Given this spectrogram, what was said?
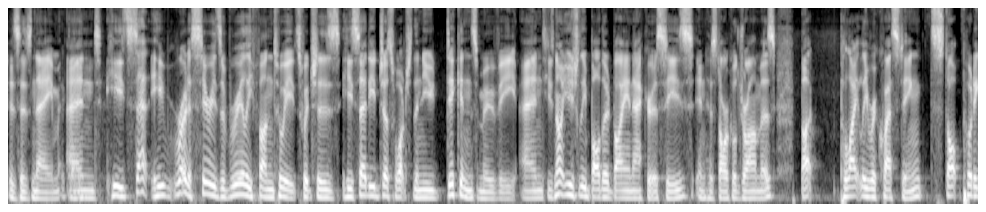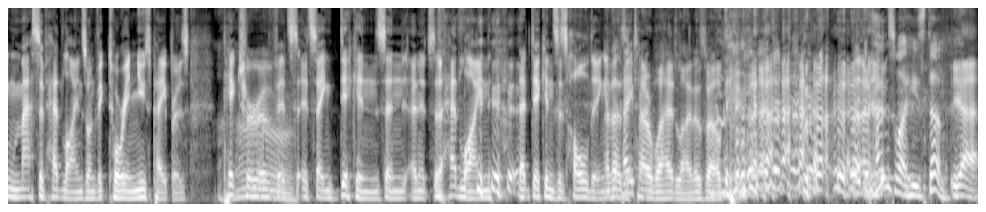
is his name, and he said he wrote a series of really fun tweets. Which is he said he'd just watched the new Dickens movie, and he's not usually bothered by inaccuracies in historical dramas, but politely requesting stop putting massive headlines on Victorian newspapers. Picture of oh. it's it's saying Dickens and and it's a headline that Dickens is holding. That's a terrible headline as well. it depends what he's done. Yeah.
